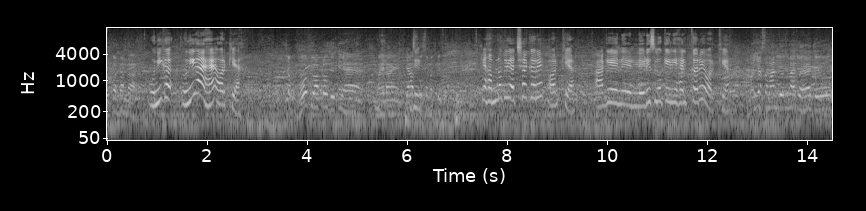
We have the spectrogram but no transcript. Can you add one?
ऊपर बन रहा है। उन्हीं का उन्हीं का है और क्या? जब वोट जो आप लोग देती हैं महिलाएँ क्या जी। समझ के कि हम लोग लिए अच्छा करें और क्या। आगे ले, लेडीज़ लोग के लिए हेल्प करें और क्या। मैया समान योजना जो है जो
